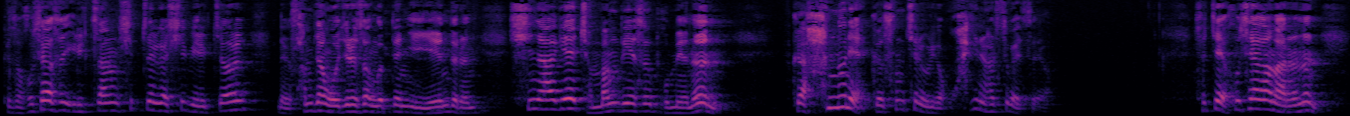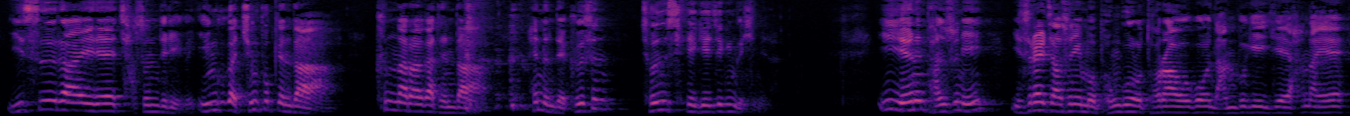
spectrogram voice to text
그래서 호세아서 1장 10절과 11절, 3장 5절에서 언급된 이 예언들은 신학의 전망대에서 보면은 그 한눈에 그 성취를 우리가 확인을 할 수가 있어요. 첫째, 호세아가 말하는 이스라엘의 자손들이 그 인구가 증폭된다, 큰 나라가 된다 했는데 그것은 전 세계적인 것입니다. 이 예는 단순히 이스라엘 자손이 뭐 본국으로 돌아오고 남북이 이제 하나의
